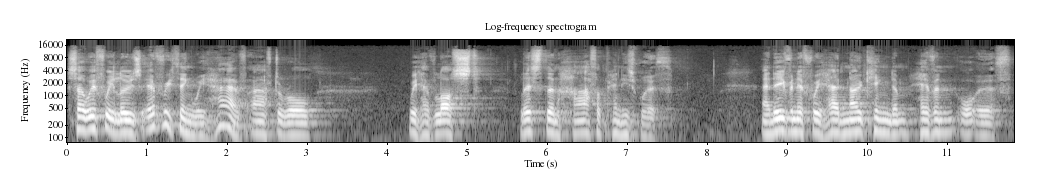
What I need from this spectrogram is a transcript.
So if we lose everything we have, after all, we have lost less than half a penny's worth. And even if we had no kingdom, heaven or earth,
